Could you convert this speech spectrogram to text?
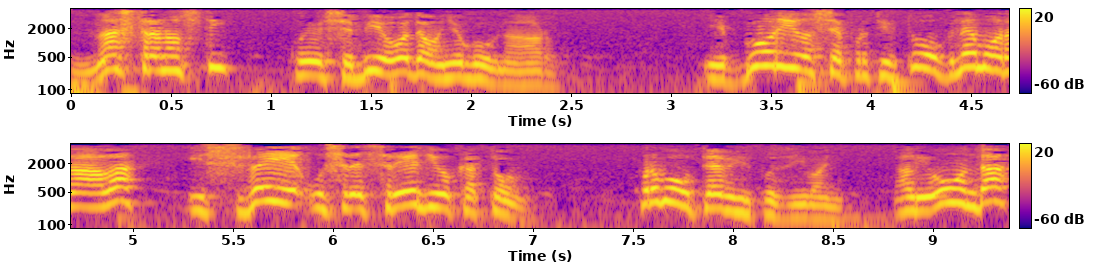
nastranosti koje se bio odao njegov narod. I borio se protiv tog nemorala i sve je usredsredio ka tomu. Prvo u tevhid pozivanje, ali onda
